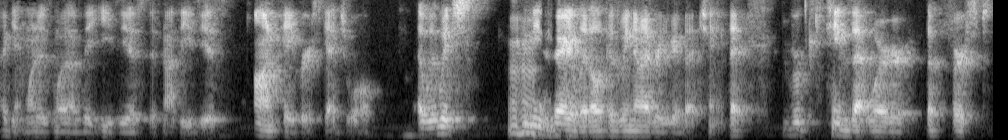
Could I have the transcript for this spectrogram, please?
again, one is one of the easiest, if not the easiest, on paper schedule, uh, which mm-hmm. means very little because we know every year that change that teams that were the first,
